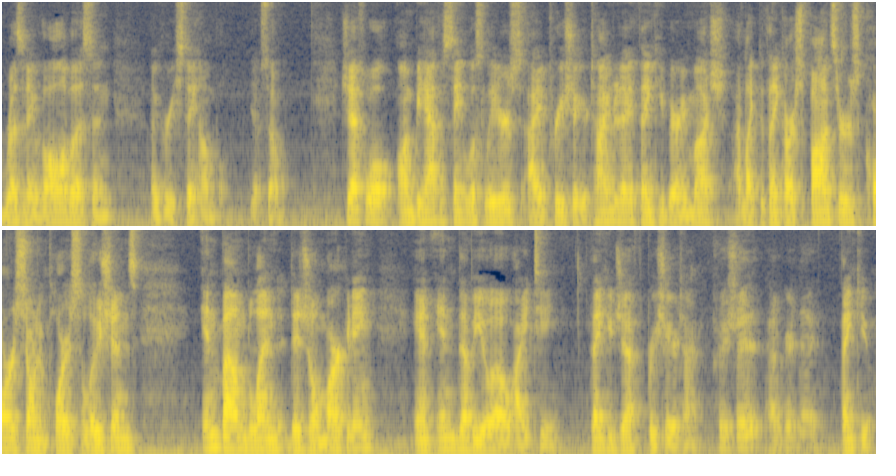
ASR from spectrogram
resonate with all of us, and I agree. Stay humble. Yep. So. Jeff, well, on behalf of St. Louis leaders, I appreciate your time today. Thank you very much. I'd like to thank our sponsors, Cornerstone Employer Solutions, Inbound Blend Digital Marketing, and NWO IT. Thank you, Jeff. Appreciate your time. Appreciate it. Have a great day. Thank you.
